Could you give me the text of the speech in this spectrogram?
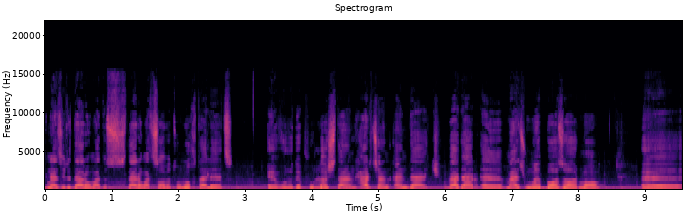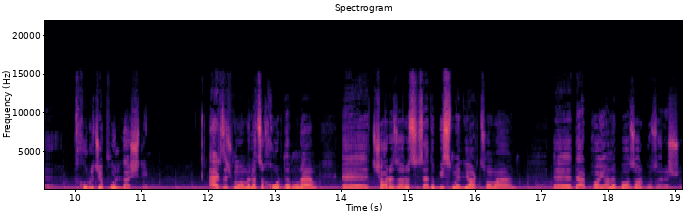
نظیر درآمد درآمد ثابت و مختلط ورود پول داشتن هرچند اندک و در مجموعه بازار ما خروج پول داشتیم. ارزش معاملات خوردمونم 4320 میلیارد تومن در پایان بازار گزارش شده.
